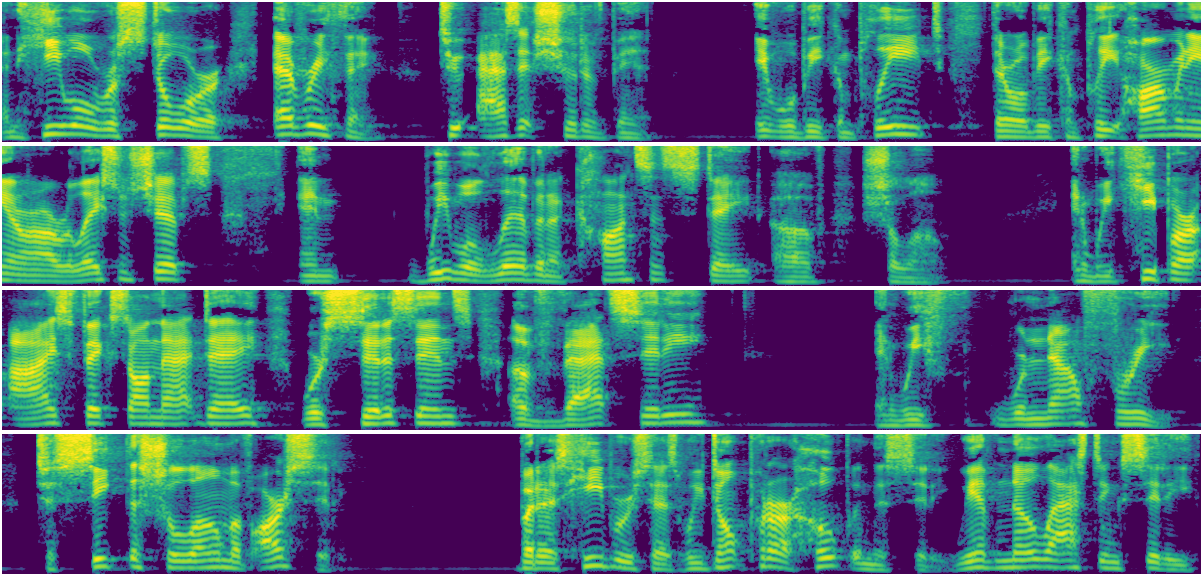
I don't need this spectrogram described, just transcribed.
and he will restore everything to as it should have been. It will be complete. There will be complete harmony in our relationships and we will live in a constant state of shalom. And we keep our eyes fixed on that day. We're citizens of that city, and we, we're now free to seek the shalom of our city. But as Hebrews says, we don't put our hope in this city. We have no lasting city,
